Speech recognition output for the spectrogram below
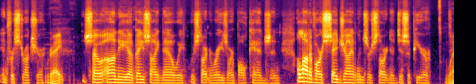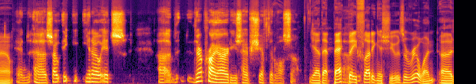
infrastructure. Right. So on the uh, bay side now, we, we're starting to raise our bulkheads, and a lot of our sedge islands are starting to disappear. Wow. And uh, so, it, you know, it's uh, their priorities have shifted also. Yeah, that Back Bay uh, flooding issue is a real one uh,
